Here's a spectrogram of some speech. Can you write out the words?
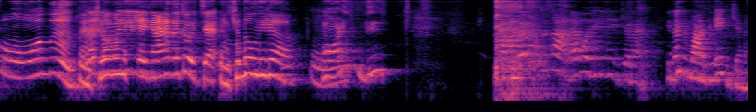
പോന്ന്. എനിക്ക് എനിക്കും തോന്നിയില്ല. മോളുണ്ട് സാധാ പോലെ ഇരിക്കണേ ഇത് മാതിരി ഇരിക്കണേ.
